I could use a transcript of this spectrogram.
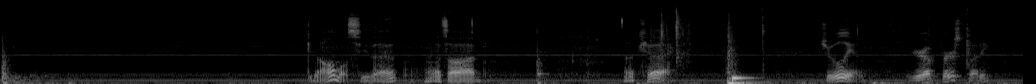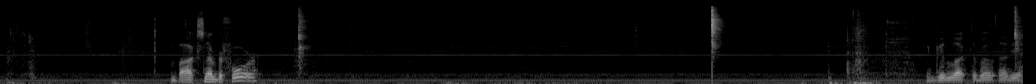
You can almost see that. That's odd. Okay. Julian. You're up first, buddy. Box number four. Good luck to both of you.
